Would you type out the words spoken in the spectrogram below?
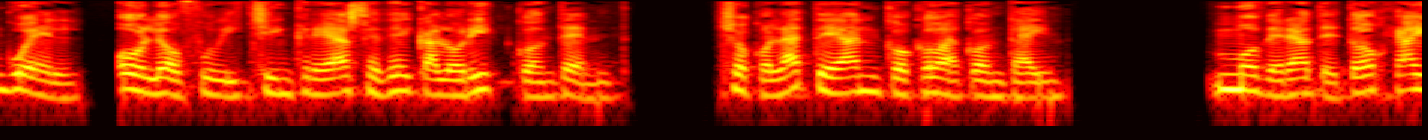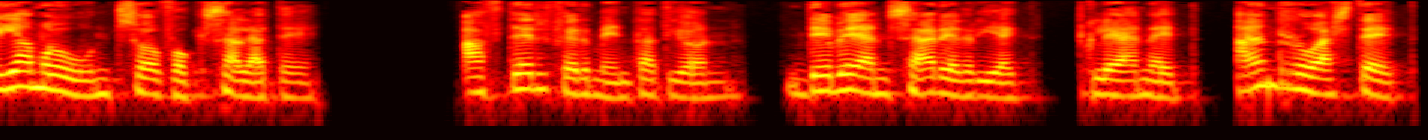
well, all of which increase the caloric content. Chocolate and cocoa contain moderate to high amounts of oxalate. After fermentation, the beans are dried, cleaned, and roasted.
